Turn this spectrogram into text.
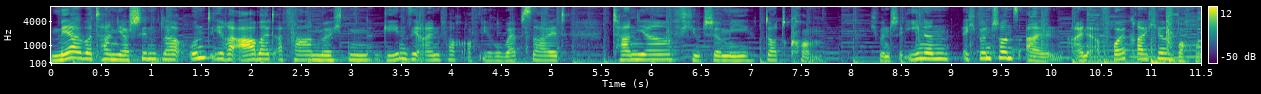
mehr über Tanja Schindler und ihre Arbeit erfahren möchten, gehen Sie einfach auf ihre Website tanjafutureme.com. Ich wünsche Ihnen, ich wünsche uns allen eine erfolgreiche Woche.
